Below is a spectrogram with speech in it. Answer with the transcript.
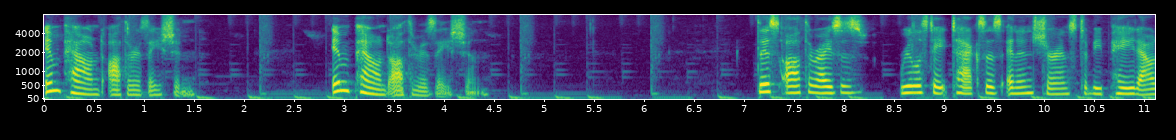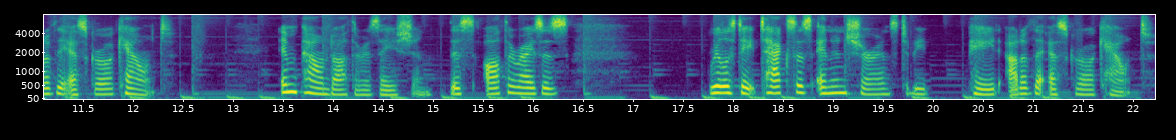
Impound authorization. Impound authorization. This authorizes real estate taxes and insurance to be paid out of the escrow account. Impound authorization. This authorizes real estate taxes and insurance to be paid out of the escrow account.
